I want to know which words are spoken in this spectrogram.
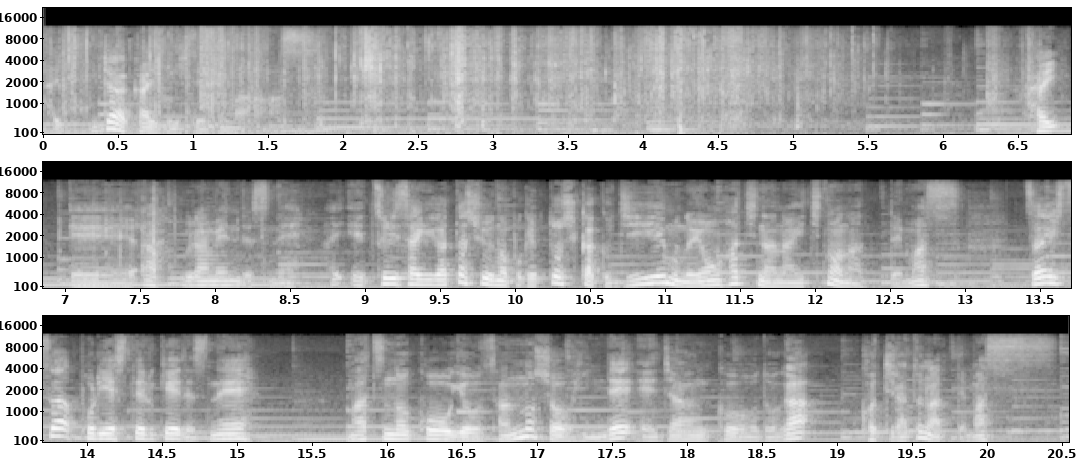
はい、じゃあ開封していきます。はい、えー、あ、裏面ですね。はい、えー、吊り下げ型収納ポケット四角 GM の4871となってます。材質はポリエステル系ですね。松野工業さんの商品で、ジャンコードがこちらとなってます。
